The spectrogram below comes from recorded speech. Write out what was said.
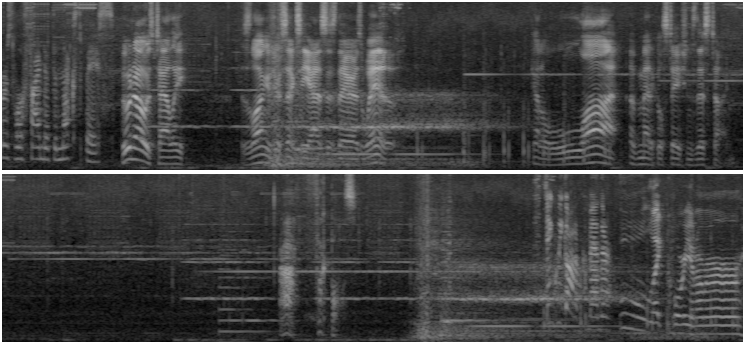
Cerberus we'll find at the next base. Who knows, Tali? As long as your sexy ass is there as well. Got a lot of medical stations this time. Ah, fuck balls. Think we got him, Commander. Ooh, light Quarian armor.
